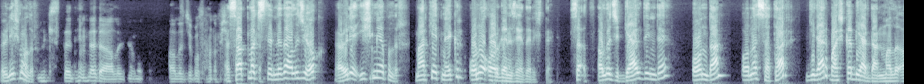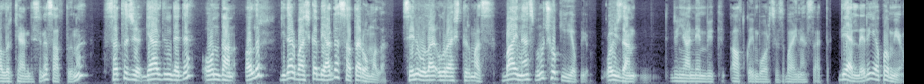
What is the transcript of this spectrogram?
Öyle iş mi olur? Satmak istediğinde de alıcı alıcı bulamıyor. Ya satmak istediğinde de alıcı yok. Ya öyle iş mi yapılır? Market maker onu organize eder işte. Sa- alıcı geldiğinde ondan ona satar. Gider başka bir yerden malı alır kendisine sattığını. Satıcı geldiğinde de ondan alır. Gider başka bir yerde satar o malı. Seni uğra- uğraştırmaz. Binance bunu çok iyi yapıyor. O yüzden dünyanın en büyük altcoin borsası Binance zaten. Diğerleri yapamıyor.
